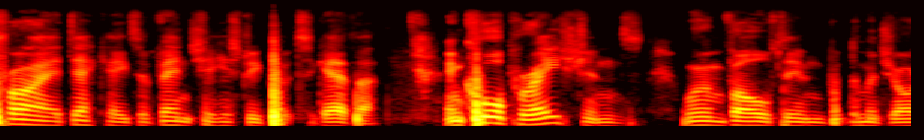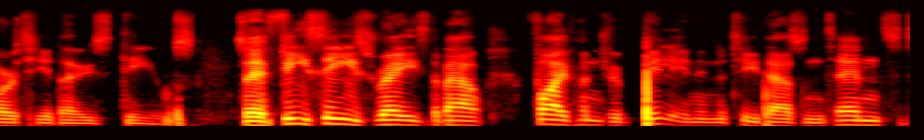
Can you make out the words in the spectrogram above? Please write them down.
prior decades of venture history put together. And corporations were involved in the majority of those deals. So if VCs raised about 500 billion in the 2010s,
